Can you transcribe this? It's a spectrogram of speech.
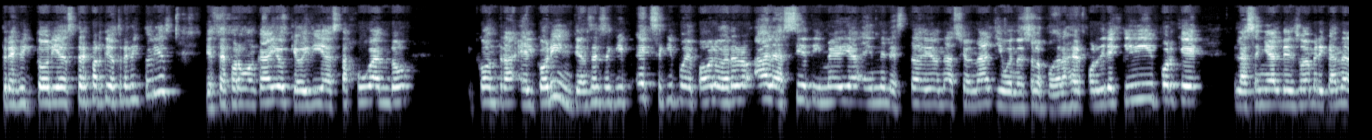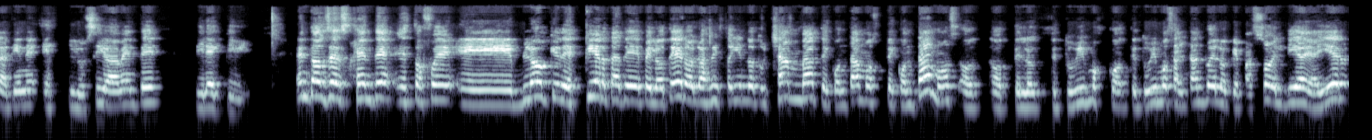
tres victorias, tres partidos, tres victorias, y está Juan Huancayo, que hoy día está jugando contra el Corinthians, ese equipo, ex equipo de Pablo Guerrero, a las siete y media en el Estadio Nacional. Y bueno, eso lo podrás ver por DirecTV porque la señal de Sudamericana la tiene exclusivamente DirecTV. Entonces, gente, esto fue eh, bloque Despiértate pelotero, lo has visto yendo a tu chamba, te contamos, te contamos o, te, lo, tuvimos, te tuvimos al tanto de lo que pasó el día de ayer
